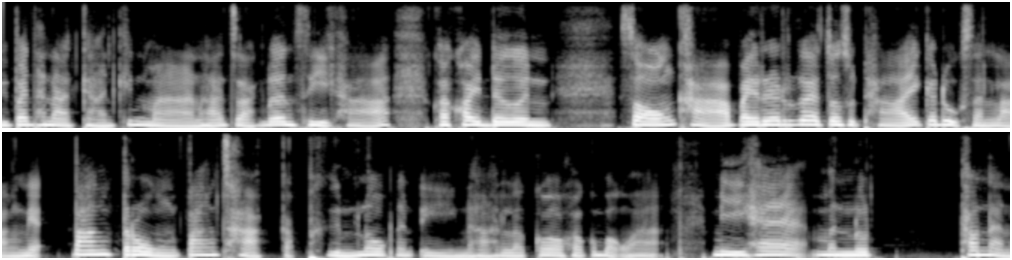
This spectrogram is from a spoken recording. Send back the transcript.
วิวัฒนาการขึ้นมานะคะ จากเดินสี่ขาค่อยๆเดินสองขาไปเรื่อยๆ จนสุดท้ายกระดูกสันหลังเนี่ย ตั้งตรงตั้งฉากกับพื้นโลกนั่นเองนะคะ แล้วก็เขาก็บอกว่า มีแค่มนุษย์เท่านั้น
